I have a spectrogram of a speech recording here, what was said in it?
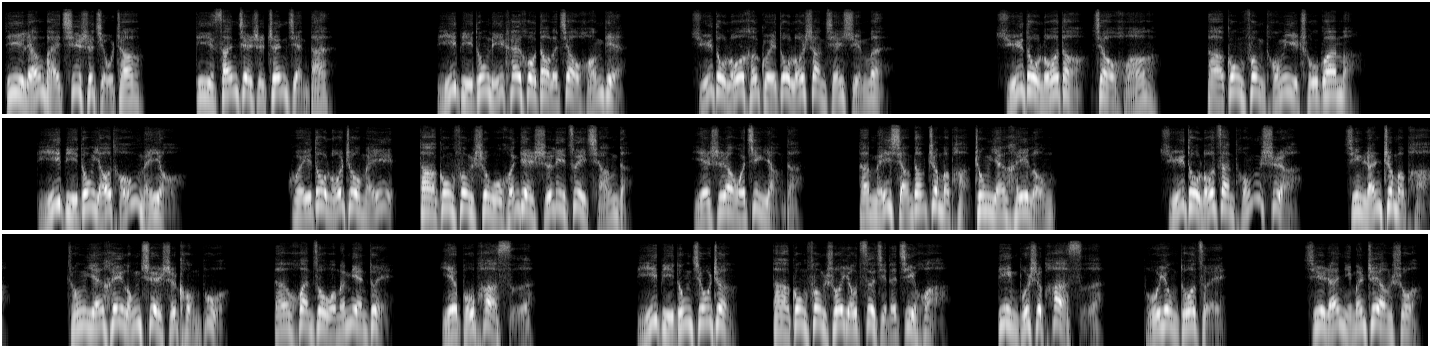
第两百七十九章，第三件事真简单。比比东离开后，到了教皇殿，徐斗罗和鬼斗罗上前询问。徐斗罗道：“教皇，大供奉同意出关吗？”比比东摇头：“没有。”鬼斗罗皱眉：“大供奉是武魂殿实力最强的，也是让我敬仰的，但没想到这么怕中炎黑龙。”菊斗罗赞同：“是啊，竟然这么怕中炎黑龙，确实恐怖，但换做我们面对。”也不怕死。比比东纠正大供奉说有自己的计划，并不是怕死。不用多嘴。既然你们这样说，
